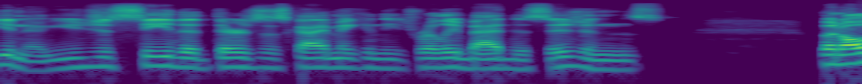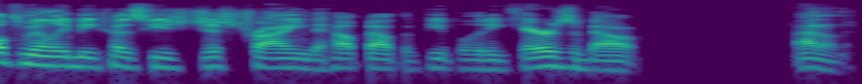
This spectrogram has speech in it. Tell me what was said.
you know you just see that there's this guy making these really bad decisions but ultimately because he's just trying to help out the people that he cares about i don't know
